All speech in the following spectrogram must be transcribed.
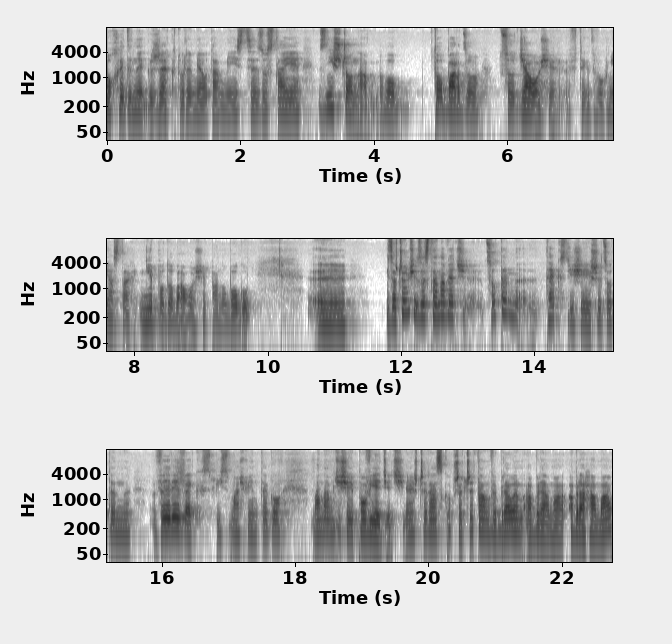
ohydny grzech, który miał tam miejsce, zostaje zniszczona, bo to bardzo, co działo się w tych dwóch miastach, nie podobało się Panu Bogu. Yy, I zacząłem się zastanawiać, co ten tekst dzisiejszy, co ten wyrywek z Pisma Świętego ma nam dzisiaj powiedzieć. Ja jeszcze raz go przeczytam. Wybrałem Abrahama,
